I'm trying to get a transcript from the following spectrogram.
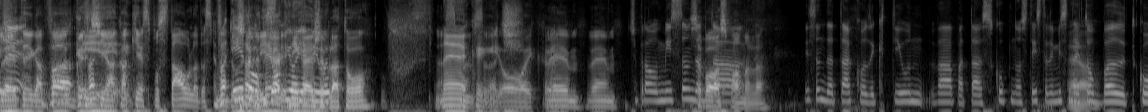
Sej- tega, v- pa Grčija, kak je spostavila, da smo v bili Edo obdobju je je že bil- bila to. Ne Ne, se kaj, več. oj, kaj. Vem, vem. Čeprav mislim, Se da bo ta, spomnila. mislim, da ta kolektivna, pa ta skupnost, te stvari, mislim, da Ja. je to bolj tako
